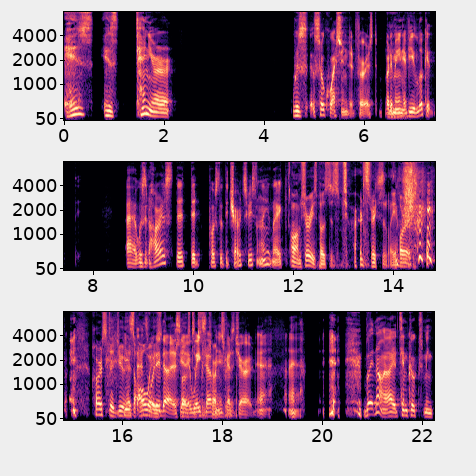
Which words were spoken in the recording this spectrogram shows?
his his tenure was so questioned at first. But I mean, if you look at, uh, was it Horace that that posted the charts recently? Like, Oh, I'm sure he's posted some charts recently. Horace, Horace did you as that's always. what he does. Yeah, he wakes up and he's got a chart. Yeah. Yeah. but no, uh, Tim Cook's been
